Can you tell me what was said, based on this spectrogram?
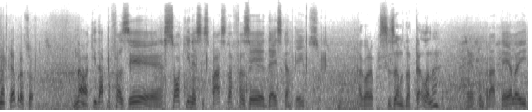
Como é que é, professor? Não, aqui dá para fazer, só aqui nesse espaço dá para fazer 10 canteiros. Agora precisamos da tela, né? É, comprar a tela e,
